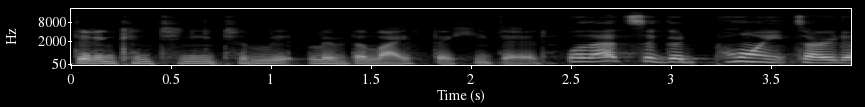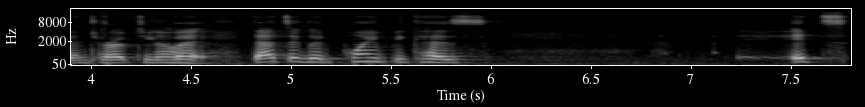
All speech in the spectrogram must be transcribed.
didn't continue to li- live the life that he did. Well, that's a good point. Sorry to interrupt you, No. but that's a good point because it's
